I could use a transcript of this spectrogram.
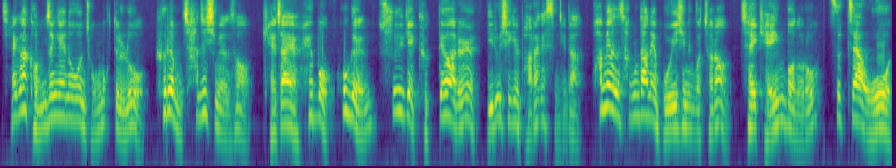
제가 검증해 놓은 종목들로 흐름 찾으시면서 계좌의 회복 혹은 수익의 극대화를 이루시길 바라겠습니다. 화면 상단에 보이시는 것처럼 제 개인 번호로 숫자 5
